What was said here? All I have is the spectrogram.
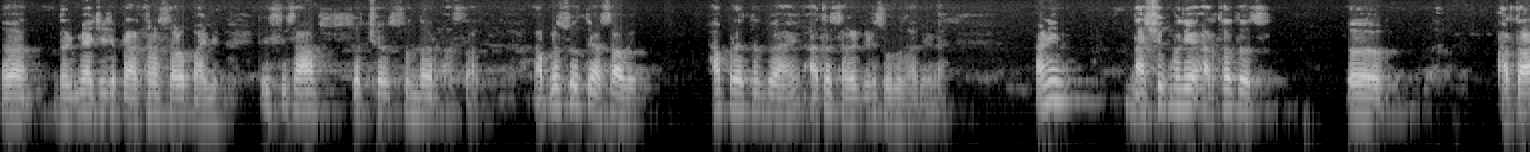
धर्मियाचे जे प्रार्थनास्थळं पाहिले ते साफ स्वच्छ सुंदर असतात. आपलं सुद्धा ते असावेत. हा प्रयत्न जो आहे आता सगळीकडे सुरू झालेला आहे. आणि नाशिकमध्ये अर्थातच आता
